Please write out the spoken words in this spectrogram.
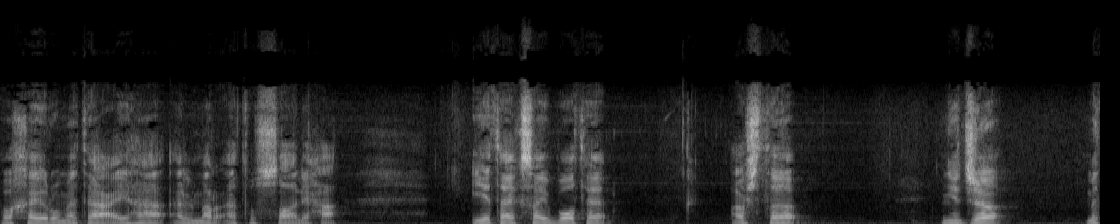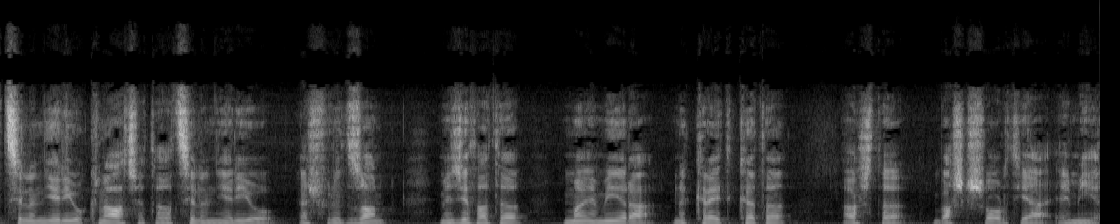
وخير متاعها المرأة الصالحة. يتا اكساي بوتا اشتا نجا الحہ یہ تا اکسائی بوتھ اشفرد زن مت سلو کلات تحت سل یریو اشفرت زن میتھا تھا مہ امیرا نکرت ارشت بخشورتھیا امیر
